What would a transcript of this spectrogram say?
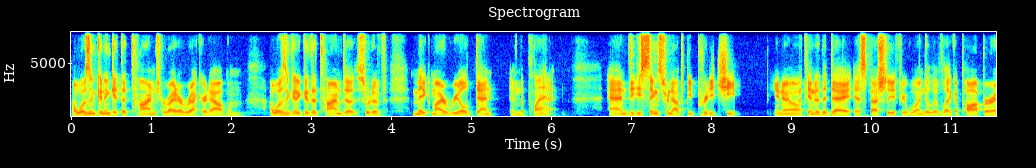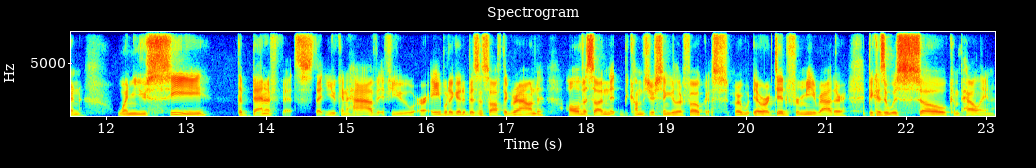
I wasn't going to get the time to write a record album. I wasn't going to get the time to sort of make my real dent in the planet. And these things turned out to be pretty cheap, you know, at the end of the day, especially if you're willing to live like a pauper. And when you see the benefits that you can have if you are able to get a business off the ground, all of a sudden it becomes your singular focus, or, or, it did for me rather, because it was so compelling.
